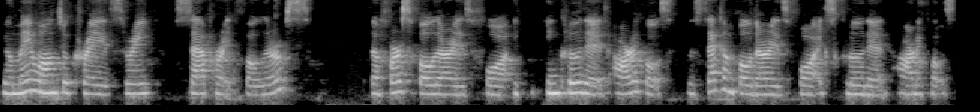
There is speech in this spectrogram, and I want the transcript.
you may want to create three separate folders. The first folder is for included articles. The second folder is for excluded articles.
